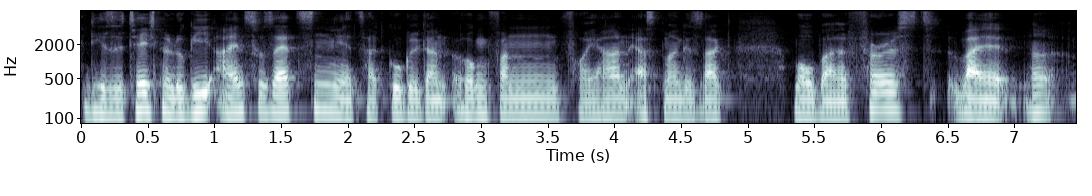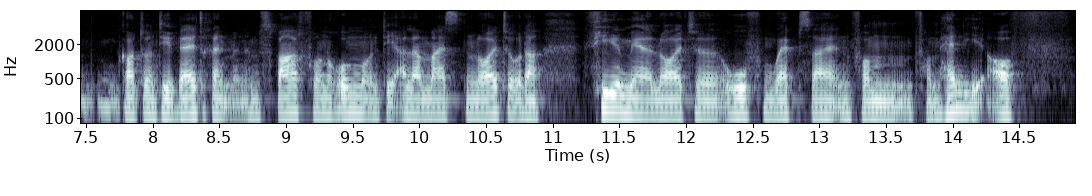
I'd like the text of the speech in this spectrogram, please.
diese Technologie einzusetzen. Jetzt hat Google dann irgendwann vor Jahren erstmal gesagt, Mobile First, weil ne, Gott und die Welt rennt mit einem Smartphone rum und die allermeisten Leute oder viel mehr Leute rufen Webseiten vom, vom Handy auf,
